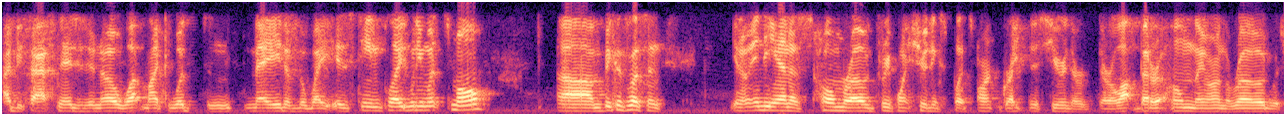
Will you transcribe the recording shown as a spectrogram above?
I'd be fascinated to know what Mike Woodson made of the way his team played when he went small. Um, because listen, you know, Indiana's home road three point shooting splits aren't great this year. They're they're a lot better at home than they are on the road, which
